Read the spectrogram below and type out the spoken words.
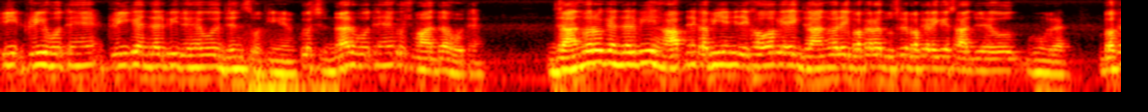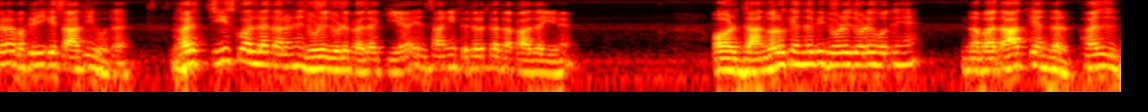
ٹری ہوتے ہیں، ٹری کے اندر بھی جو ہے وہ جنس ہوتی ہیں۔ کچھ نر ہوتے ہیں، کچھ مادہ ہوتے ہیں۔ جانوروں کے اندر بھی آپ نے کبھی یہ نہیں دیکھا ہوگا کہ ایک جانور ایک بکرا دوسرے بکرے کے ساتھ جو ہے وہ گھوم رہا ہے۔ بکرا بکری کے ساتھ ہی ہوتا ہے۔ ہر چیز کو اللہ تعالیٰ نے جوڑے جوڑے پیدا کیا ہے۔ انسانی فطرت کا تقاضا یہ ہے۔ اور جانوروں کے اندر بھی جوڑے جوڑے ہوتے ہیں۔ نباتات کے اندر پھل،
